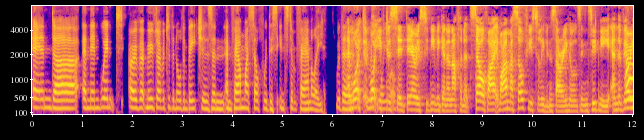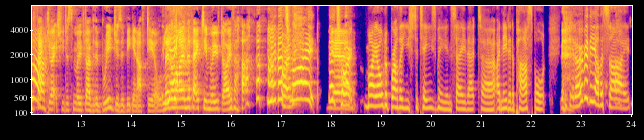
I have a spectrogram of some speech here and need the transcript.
And uh, and then went over, moved over to the Northern Beaches, and and found myself with this instant family. With a and what what you've just said there is significant enough in itself. I I myself used to live in Surry Hills in Sydney, and the very ah. fact you actually just moved over the bridge is a big enough deal. Let yeah. alone the fact you moved over. yeah, that's right. That's yeah. right. My older brother used to tease me and say that uh, I needed a passport to get over the other side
